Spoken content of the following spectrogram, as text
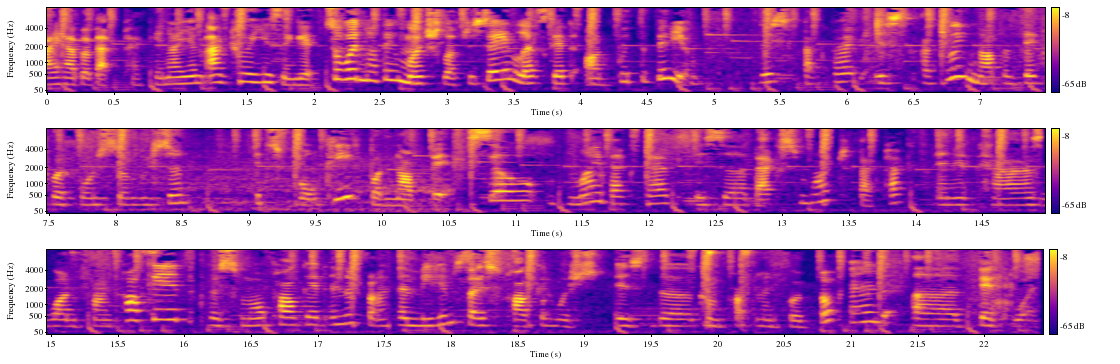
I have a backpack and I am actually using it. So with nothing much left to say, let's get on with the video. This backpack is actually not that big, but for some reason, it's bulky but not big. So my backpack is a Bagsmart backpack and it has one front pocket, a small pocket in the front, a medium-sized pocket which is the compartment for book, and a big one,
